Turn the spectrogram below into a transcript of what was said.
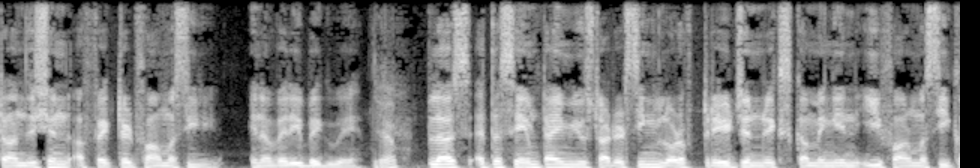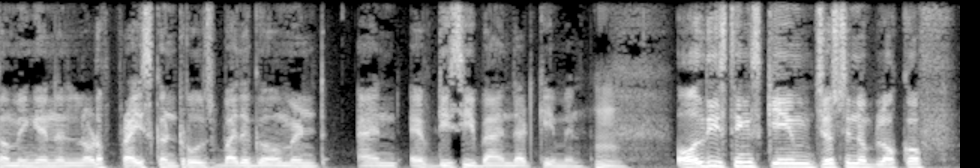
transition affected pharmacy in a very big way. Yep. Plus, at the same time, you started seeing a lot of trade generics coming in, e-pharmacy coming in, and a lot of price controls by the government and FDC ban that came in. Hmm. All these things came just in a block of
